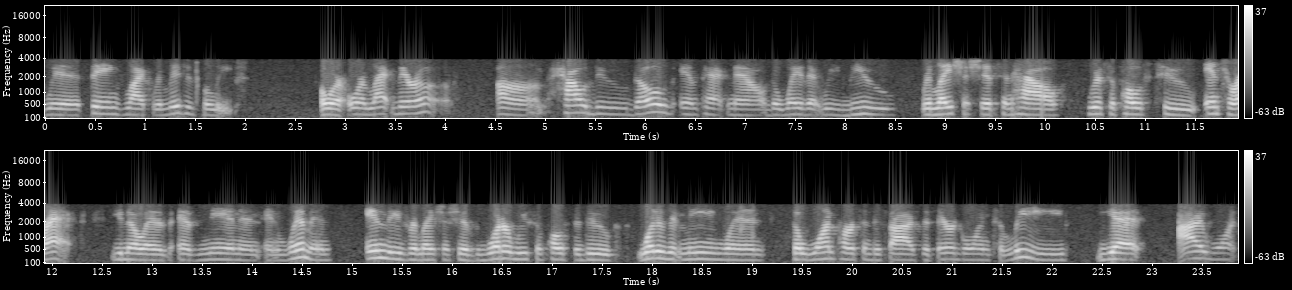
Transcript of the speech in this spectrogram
with things like religious beliefs, or or lack thereof. Um, how do those impact now the way that we view relationships and how we're supposed to interact, you know, as as men and, and women in these relationships? What are we supposed to do? What does it mean when the one person decides that they're going to leave, yet I want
